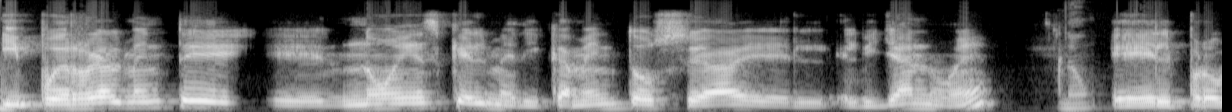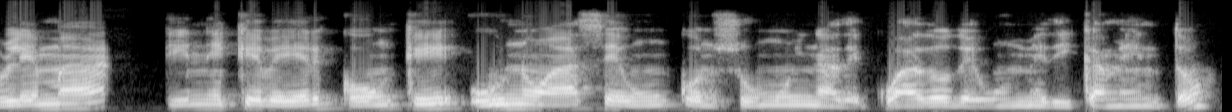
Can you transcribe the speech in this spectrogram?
Y pues realmente eh, no es que el medicamento sea el, villano, ¿eh? No. El problema tiene que ver con que uno hace un consumo inadecuado de un medicamento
